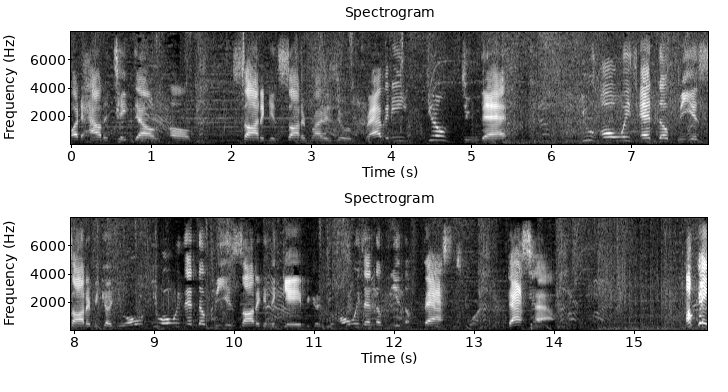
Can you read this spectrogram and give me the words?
on how to take down um Sonic and Sonic Riders Zero Gravity. You don't do that. You always end up being Sonic because you you always end up being Sonic in the game because you always end up being the fastest one. That's how. Okay,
